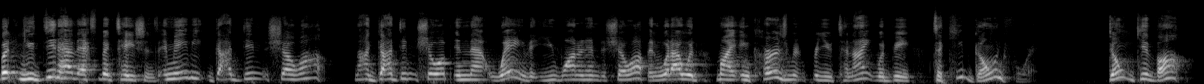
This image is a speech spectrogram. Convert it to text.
But you did have expectations, and maybe God didn't show up. God didn't show up in that way that you wanted him to show up. And what I would, my encouragement for you tonight would be to keep going for it. Don't give up.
